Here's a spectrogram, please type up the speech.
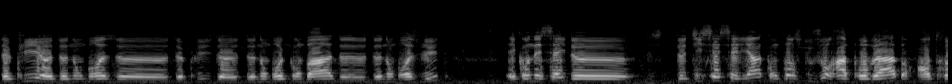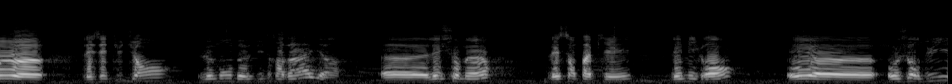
depuis euh, de nombreuses, euh, de plus de, nombreux combats, de, nombreuses luttes, et qu'on essaye de, tisser ces liens qu'on pense toujours improbables entre euh, les étudiants, le monde du travail, les chômeurs, les sans-papiers, les migrants. Et aujourd'hui,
